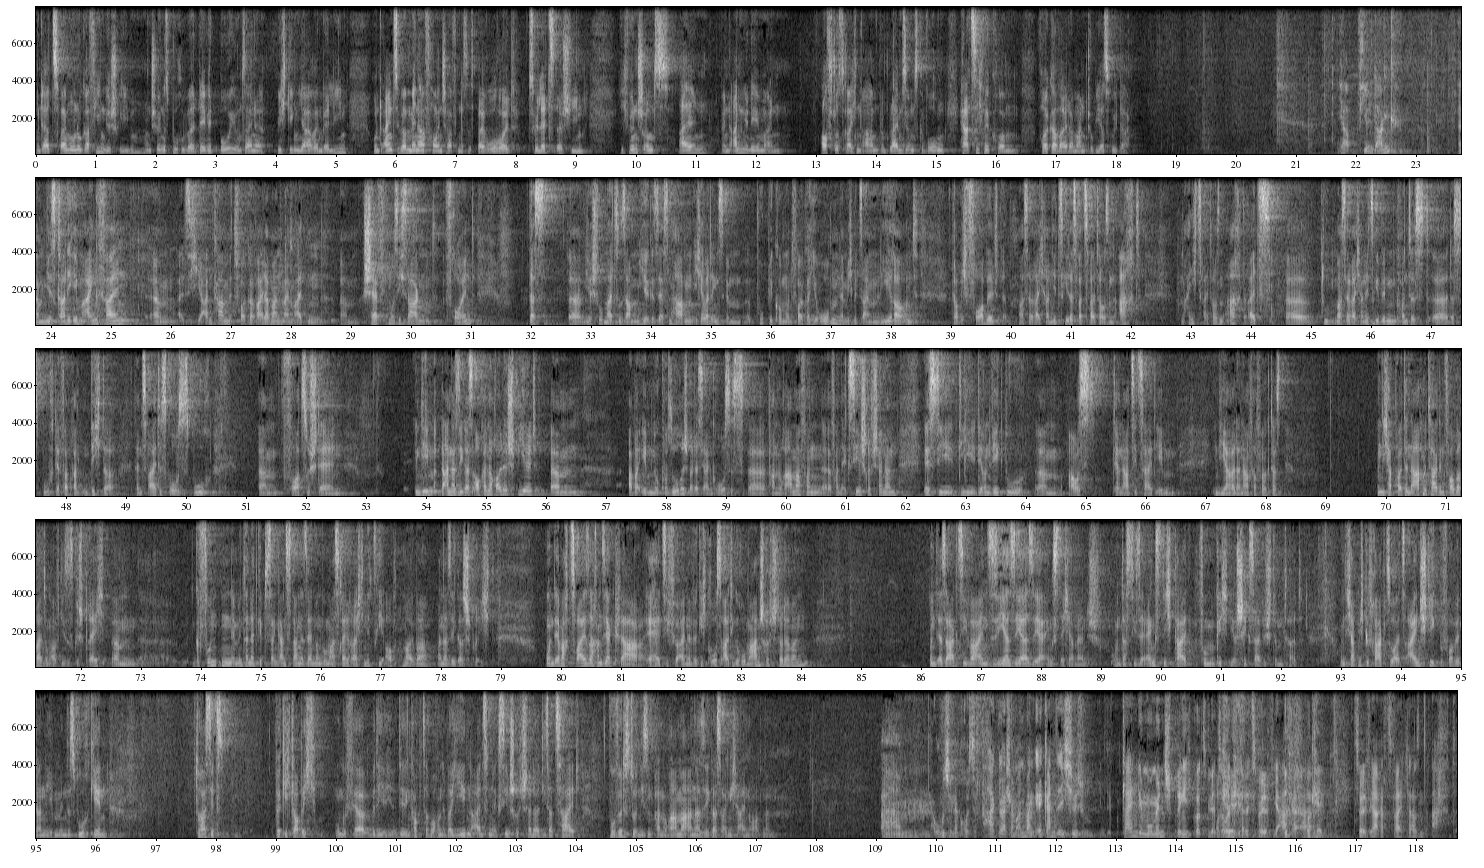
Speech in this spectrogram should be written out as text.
und er hat zwei Monographien geschrieben, ein schönes Buch über David Bowie und seine wichtigen Jahre in Berlin und eins über Männerfreundschaften, das ist bei Rowold zuletzt erschienen. Ich wünsche uns allen einen angenehmen, einen aufschlussreichen Abend und bleiben Sie uns gewogen. Herzlich willkommen, Volker Weidermann, Tobias Rüther. Ja, vielen Dank. Ähm, mir ist gerade eben eingefallen, ähm, als ich hier ankam mit Volker Weidermann, meinem alten ähm, Chef, muss ich sagen, und Freund, dass äh, wir schon mal zusammen hier gesessen haben. Ich allerdings im Publikum und Volker hier oben, nämlich mit seinem Lehrer und, glaube ich, Vorbild Marcel Reich-Ranitzky. Das war 2008 meine ich 2008, als äh, du Marcel Reich-Ranitzky gewinnen konntest, äh, das Buch der verbrannten Dichter, dein zweites großes Buch, ähm, vorzustellen, in dem Anna Segers auch eine Rolle spielt. Ähm, aber eben nur kursorisch, weil das ja ein großes äh, Panorama von, äh, von Exilschriftstellern ist, die, die, deren Weg du ähm, aus der Nazizeit eben in die Jahre danach verfolgt hast. Und ich habe heute Nachmittag in Vorbereitung auf dieses Gespräch ähm, äh, gefunden, im Internet gibt es eine ganz lange Sendung, wo Marcel Reichnitzky auch nochmal über Anna Segers spricht. Und er macht zwei Sachen sehr klar. Er hält sie für eine wirklich großartige Romanschriftstellerin und er sagt, sie war ein sehr, sehr, sehr ängstlicher Mensch und dass diese Ängstlichkeit womöglich ihr Schicksal bestimmt hat. Und ich habe mich gefragt, so als Einstieg, bevor wir dann eben in das Buch gehen, du hast jetzt wirklich, glaube ich, ungefähr über die, die den Kopf zerbrochen über jeden einzelnen Exilschriftsteller dieser Zeit. Wo würdest du in diesem Panorama Anna Segers eigentlich einordnen? Ähm, oh, so eine große Frage gleich am Anfang. Äh, ganz, ich, ich, klein den Moment springe ich kurz wieder zurück, okay. diese zwölf Jahre. Ähm, okay. Zwölf Jahre 2008.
